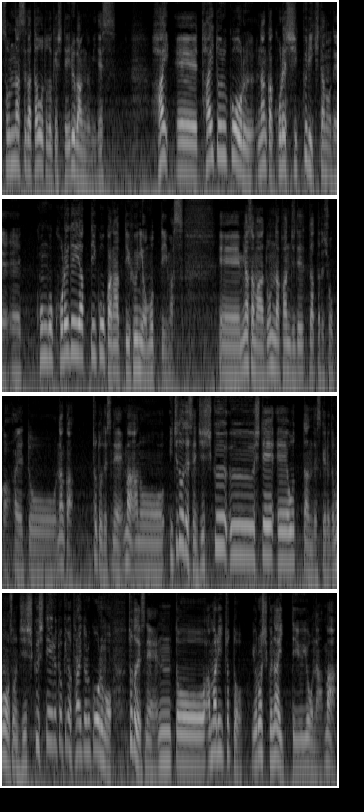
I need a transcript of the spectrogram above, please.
そんな姿をお届けしている番組です。はい、えー、タイトルコールなんかこれしっくりきたので、えー、今後これでやっていこうかなっていうふうに思っています。えー、皆様どんな感じでだったでしょうか？えっ、となんかちょっとですね、まあ、あの、一度ですね、自粛しておったんですけれども、その自粛している時のタイトルコールも、ちょっとですね、うんと、あまりちょっとよろしくないっていうような、ま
